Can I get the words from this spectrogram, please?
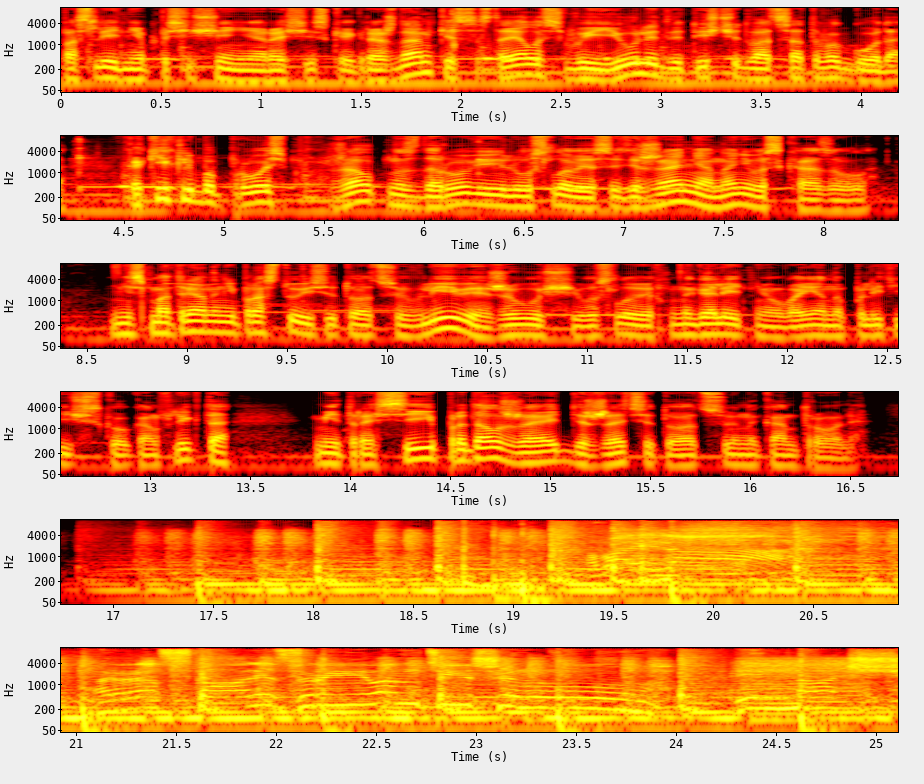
Последнее посещение российской гражданки состоялось в июле 2020 года. Каких-либо просьб, жалоб на здоровье или условия содержания она не высказывала. Несмотря на непростую ситуацию в Ливии, живущей в условиях многолетнего военно-политического конфликта, МИД России продолжает держать ситуацию на контроле. Война расколет взрывом тишину и ночь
